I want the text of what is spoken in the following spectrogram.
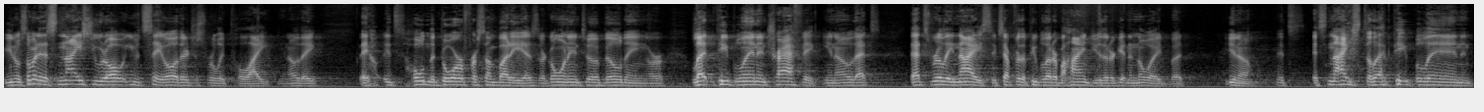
You know, somebody that's nice, you would all, you would say, oh, they're just really polite. You know, they, they it's holding the door for somebody as they're going into a building or letting people in in traffic. You know, that's that's really nice, except for the people that are behind you that are getting annoyed. But you know, it's it's nice to let people in and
